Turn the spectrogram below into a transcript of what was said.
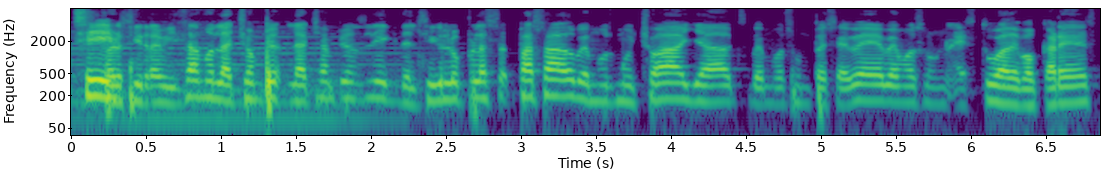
Sí, Pero si revisamos la Champions, la Champions League del siglo pasado, vemos mucho Ajax, vemos un PSV, vemos un Estua de Bucarest,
